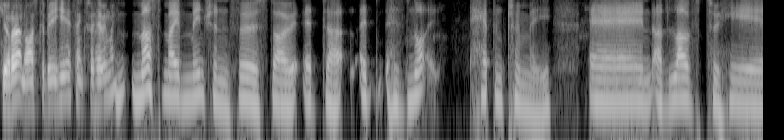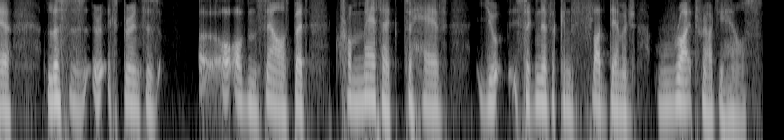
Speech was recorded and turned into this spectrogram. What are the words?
Kia ora. Nice to be here. Thanks for having me. M- must may mention first, though, it uh, it has not happened to me, and I'd love to hear listeners' experiences uh, of themselves, but traumatic to have your significant flood damage right throughout your house.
